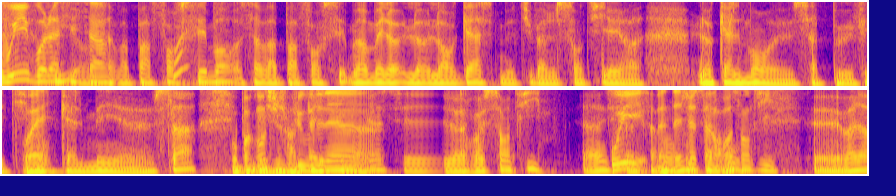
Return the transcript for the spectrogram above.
Oui, voilà, Oui, c'est ça. Ça va pas forcément, ça va pas forcément. Mais l'orgasme, tu vas le sentir euh, localement. euh, Ça peut effectivement Ouais. calmer euh, cela. Bon, par Mais contre, si je peux vous donner un- c'est le ressenti. Hein, Oui, ça- ça bah, déjà t'as le ressenti. Euh, voilà.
